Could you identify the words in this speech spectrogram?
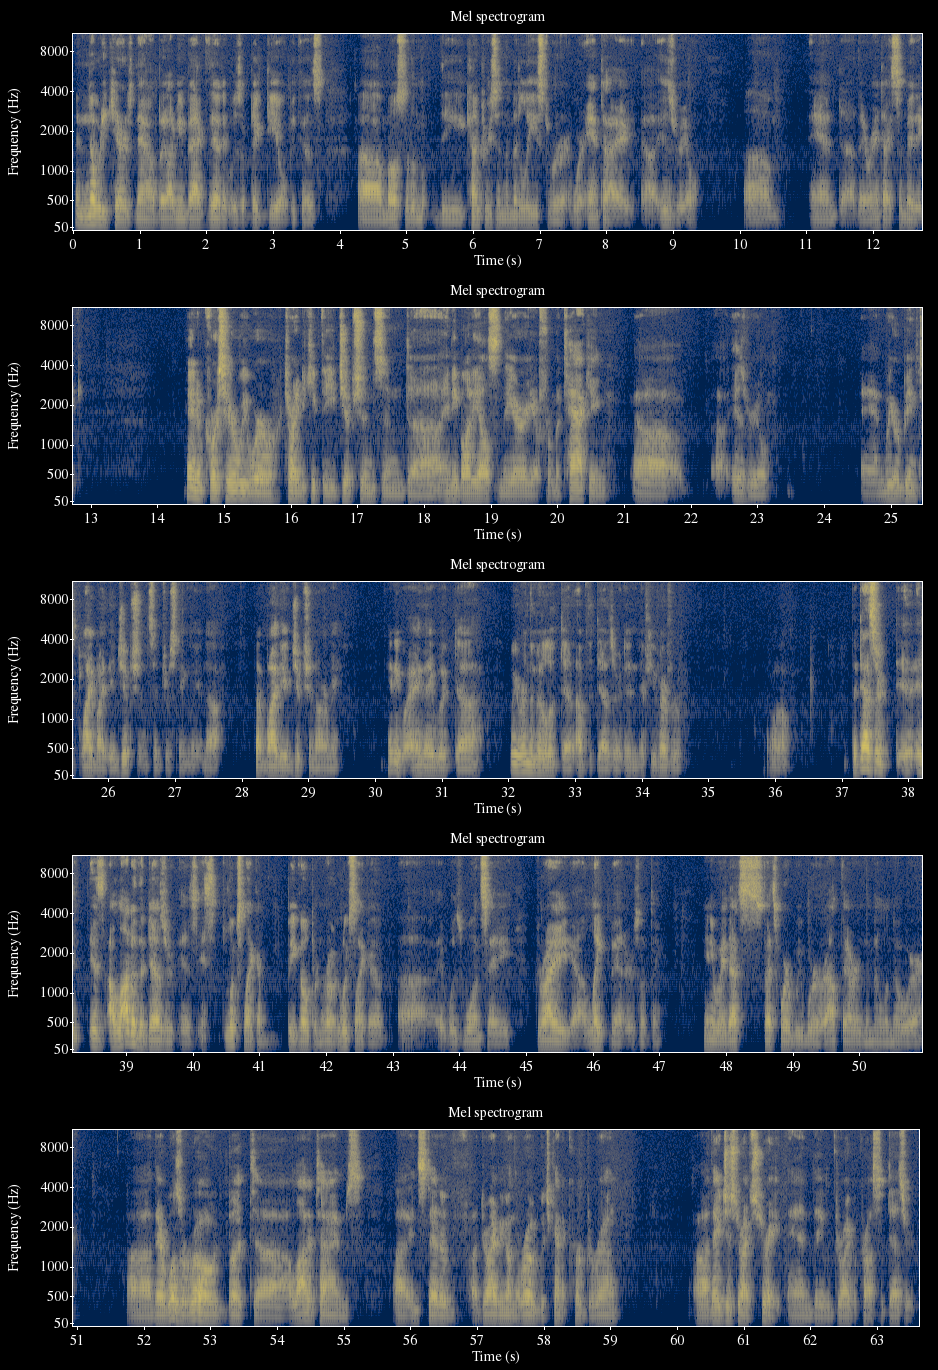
and nobody cares now but i mean back then it was a big deal because uh, most of the the countries in the Middle East were were anti-Israel, um, and uh, they were anti-Semitic. And of course, here we were trying to keep the Egyptians and uh, anybody else in the area from attacking uh, uh, Israel. And we were being supplied by the Egyptians, interestingly enough, not by the Egyptian army. Anyway, they would uh, we were in the middle of, de- of the desert, and if you've ever, well, the desert is, is, a lot of the desert is, looks like a big open road. It looks like a uh, it was once a dry uh, lake bed or something. Anyway, that's that's where we were out there in the middle of nowhere. Uh, there was a road, but uh, a lot of times uh, instead of uh, driving on the road, which kind of curved around, uh, they just drive straight, and they would drive across the desert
